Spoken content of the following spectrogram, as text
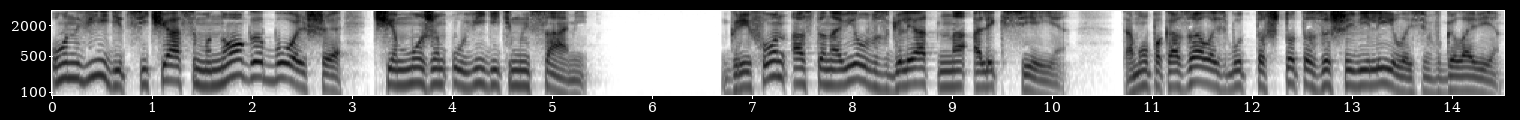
«Он видит сейчас много больше, чем можем увидеть мы сами». Грифон остановил взгляд на Алексея. Тому показалось, будто что-то зашевелилось в голове.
